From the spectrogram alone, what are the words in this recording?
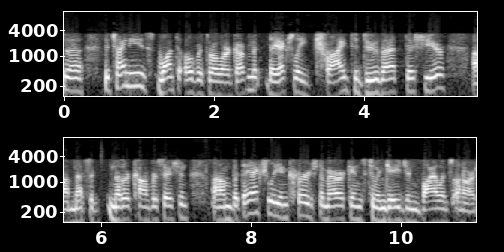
uh, the Chinese want to overthrow our government. They actually tried to do that this year. Um, that's a, another conversation. Um, but they actually encouraged Americans to engage in violence on our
